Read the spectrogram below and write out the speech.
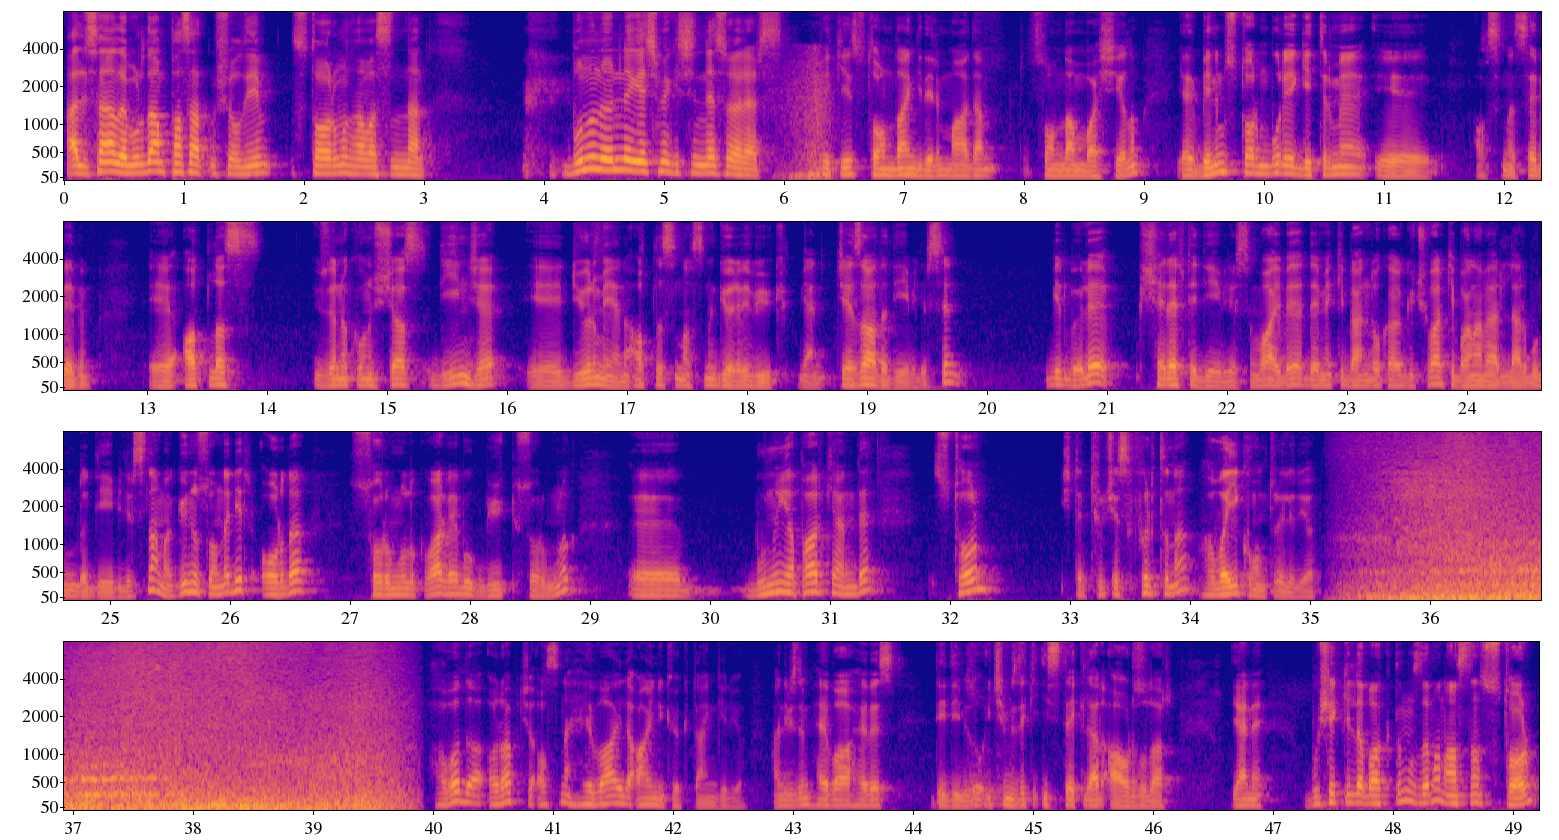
Hadi sana da buradan pas atmış olayım Storm'un havasından. Bunun önüne geçmek için ne söylersin? Peki Storm'dan gidelim madem sondan başlayalım. Ya benim Storm buraya getirme e, aslında sebebim e, Atlas üzerine konuşacağız deyince e, diyorum ya yani Atlas'ın aslında görevi büyük. Yani ceza da diyebilirsin. Bir böyle şeref de diyebilirsin. Vay be demek ki bende o kadar güç var ki bana verdiler bunu da diyebilirsin ama günün sonunda bir orada sorumluluk var ve bu büyük bir sorumluluk. E, bunu yaparken de Storm işte Türkçesi fırtına havayı kontrol ediyor. Hava da Arapça aslında heva ile aynı kökten geliyor. Hani bizim heva, heves dediğimiz o içimizdeki istekler, arzular. Yani bu şekilde baktığımız zaman aslında Storm,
